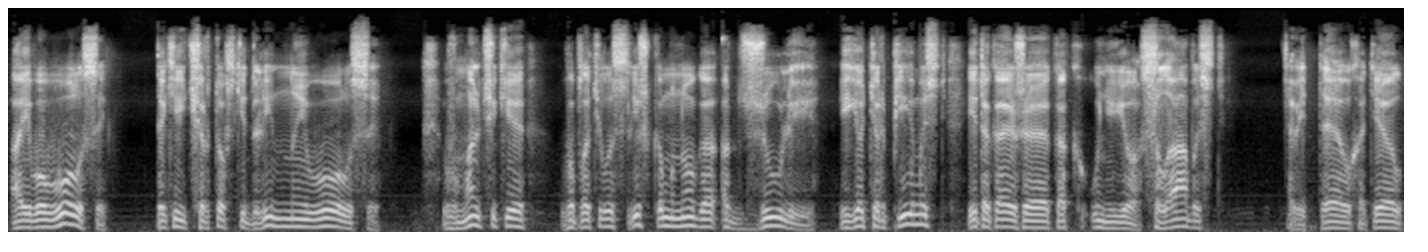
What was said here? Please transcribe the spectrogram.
а его волосы такие чертовски длинные волосы. В мальчике воплотилось слишком много от Джулии, ее терпимость и такая же, как у нее, слабость. А ведь Тео хотел,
